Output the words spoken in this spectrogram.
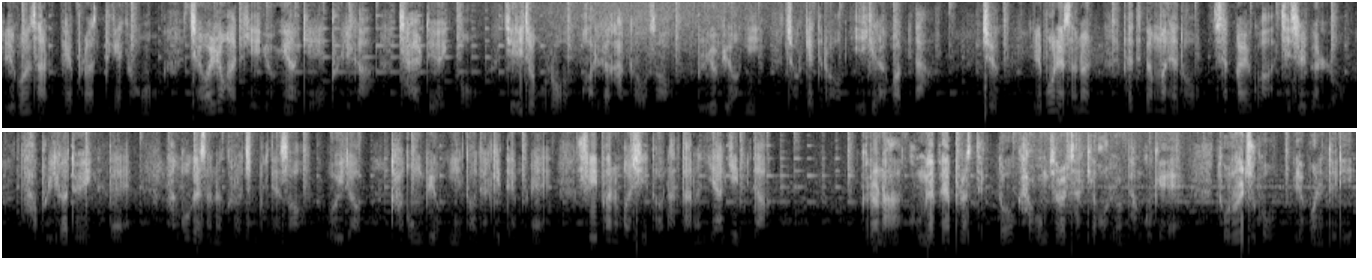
일본산 폐플라스틱의 경우 재활용하기에 용이하게 분리가 잘 되어 있고 지리적으로 거리가 가까워서 물류 비용이 적게 들어 이익이라고 합니다. 즉 일본에서는 페트병만 해도 색깔과 재질별로 다 분리가 되어 있는데 한국에서는 그렇지 못해서 오히려 가공 비용이 더 들기 때문에 수입하는 것이 더 낫다는 이야기입니다. 그러나 국내 폐플라스틱도 가공처를 찾기 어려운 한국에 돈을 주고 일본인들이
